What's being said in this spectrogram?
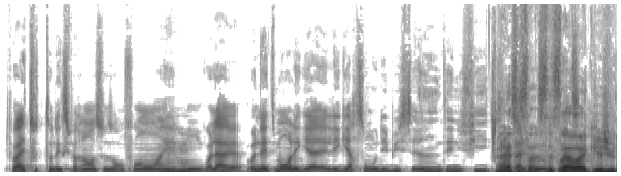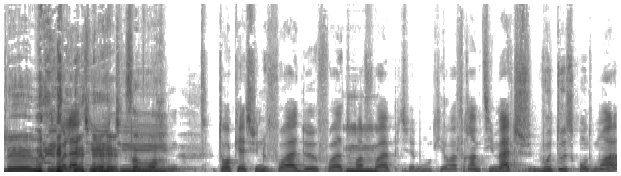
tu vois, toute ton expérience aux enfants. Et Mhm. bon, voilà. Honnêtement, les, ga- les garçons au début, c'est Ah, t'es une fille, tu Ouais, sais c'est ça, ça ouais, que je voulais Puis voilà, tu, t'encaisses une fois, deux fois, trois Mm. fois, puis tu fais bon, ok, on va faire un petit match, vous tous contre moi.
